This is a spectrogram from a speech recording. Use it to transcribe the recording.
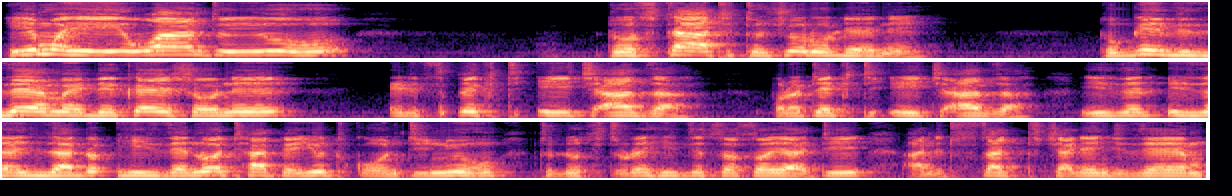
Him, he want you to start to children, to give them education, respect each other, protect each other. Is is is is not happy you to continue to destroy his society and to start to challenge them.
